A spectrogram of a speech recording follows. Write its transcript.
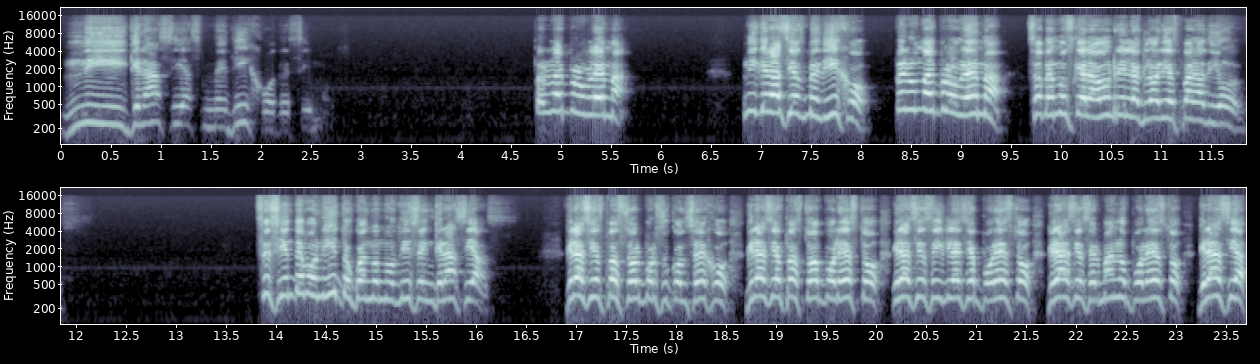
Ni gracias me dijo, decimos. Pero no hay problema. Ni gracias me dijo. Pero no hay problema. Sabemos que la honra y la gloria es para Dios. Se siente bonito cuando nos dicen gracias. Gracias, pastor, por su consejo. Gracias, pastor, por esto. Gracias, iglesia, por esto. Gracias, hermano, por esto. Gracias.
